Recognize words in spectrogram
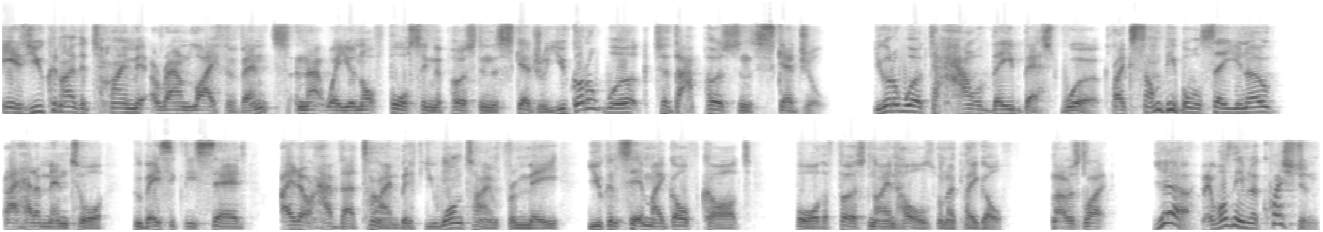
is you can either time it around life events, and that way you're not forcing the person in the schedule. You've got to work to that person's schedule. You've got to work to how they best work. Like some people will say, you know, I had a mentor who basically said, I don't have that time, but if you want time from me, you can sit in my golf cart for the first nine holes when I play golf. And I was like, yeah, it wasn't even a question.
